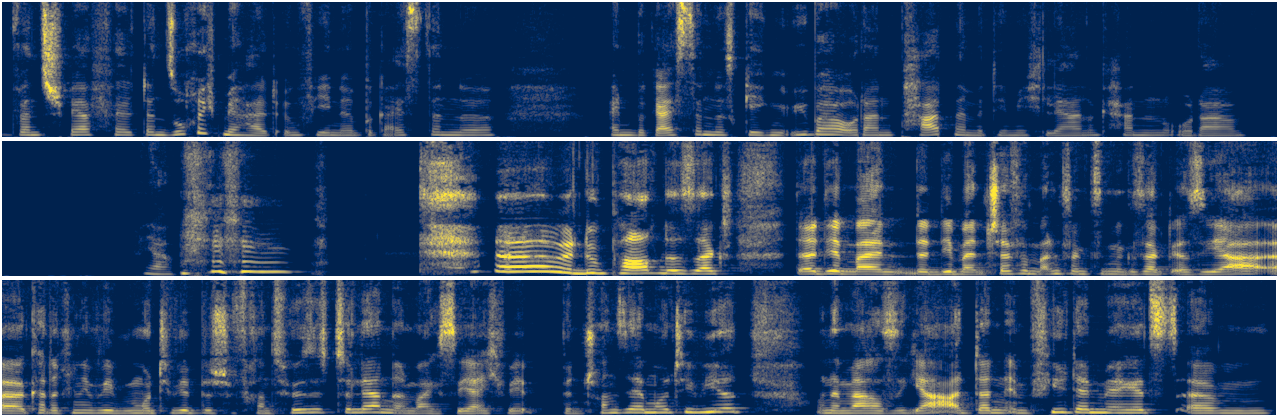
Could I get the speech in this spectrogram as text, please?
wenn es schwerfällt, dann suche ich mir halt irgendwie eine begeisternde, ein begeisterndes Gegenüber oder einen Partner, mit dem ich lernen kann oder ja. Ja, wenn du Partner sagst, da hat dir mein, da hat dir mein Chef am Anfang zu mir gesagt, also ja, äh, Katharina, wie motiviert bist du Französisch zu lernen? Dann war ich so, ja, ich bin schon sehr motiviert. Und dann war er so, ja, dann empfiehlt er mir jetzt, ähm,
